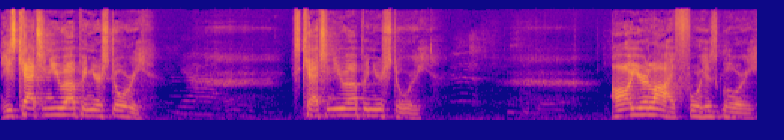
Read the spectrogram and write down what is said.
He's catching you up in your story. He's catching you up in your story. All your life for his glory.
